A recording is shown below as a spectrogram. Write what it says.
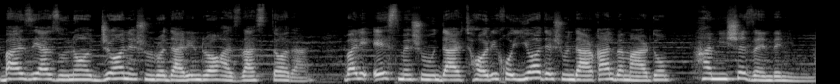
بعضی از اونا جانشون رو در این راه از دست دادن ولی اسمشون در تاریخ و یادشون در قلب مردم همیشه زنده میمونه.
